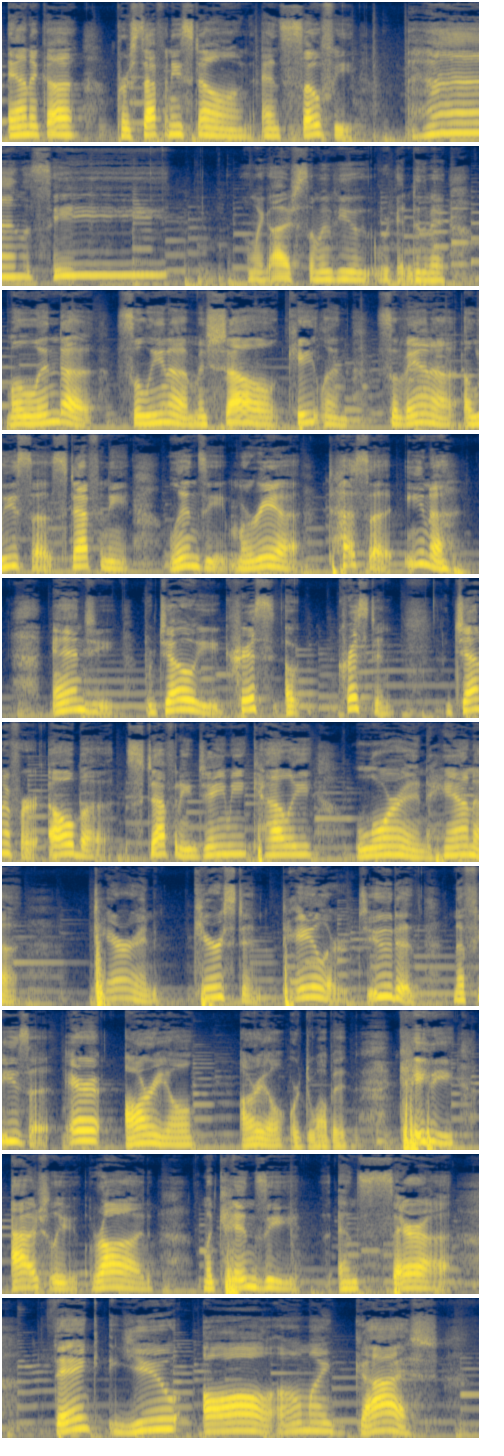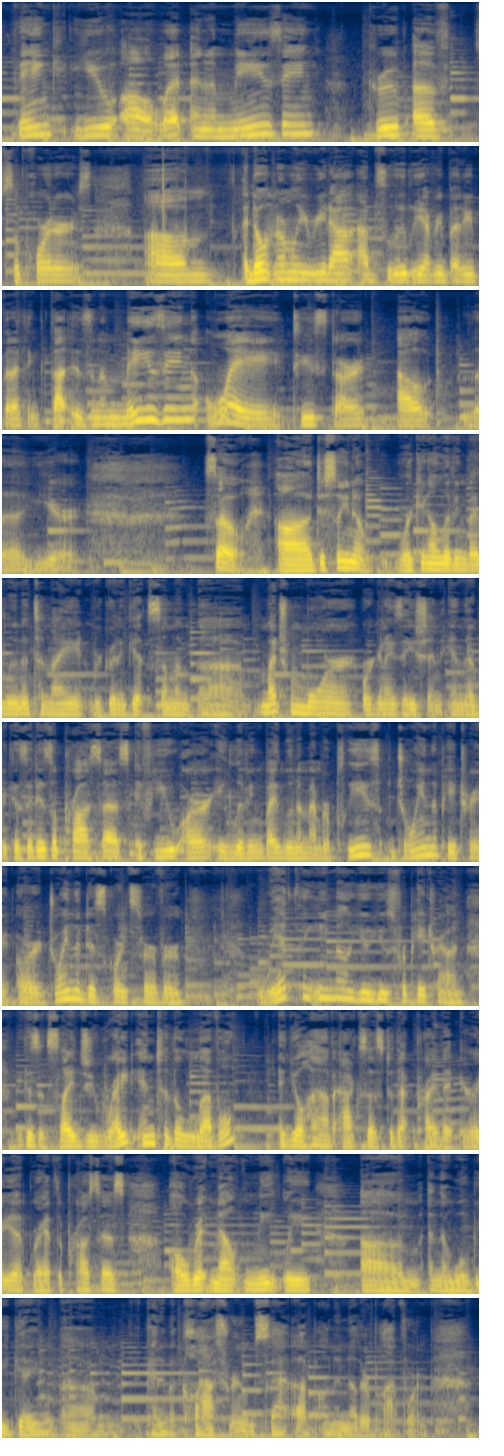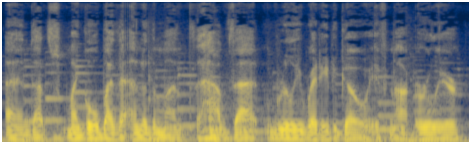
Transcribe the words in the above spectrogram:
Annika, Persephone Stone, and Sophie. And let's see. Oh my gosh, some of you, we're getting to the very. Melinda, Selena, Michelle, Caitlin, Savannah, Elisa, Stephanie, Lindsay, Maria, Tessa, Ina, Angie, Joey, Chris, oh, Kristen, Jennifer, Elba, Stephanie, Jamie, Kelly, Lauren, Hannah, Taryn, Kirsten, Taylor, Judith, Nafisa, Ariel, Ariel or Dwabit, Katie, Ashley, Rod, Mackenzie, and Sarah. Thank you all. Oh my gosh. Thank you all. What an amazing group of supporters. Um, I don't normally read out absolutely everybody, but I think that is an amazing way to start out the year. So, uh, just so you know, working on Living by Luna tonight, we're going to get some uh, much more organization in there because it is a process. If you are a Living by Luna member, please join the Patreon or join the Discord server with the email you use for Patreon because it slides you right into the level and you'll have access to that private area where I have the process all written out neatly. Um, and then we'll be getting um, kind of a classroom set up on another platform. And that's my goal by the end of the month to have that really ready to go, if not earlier.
